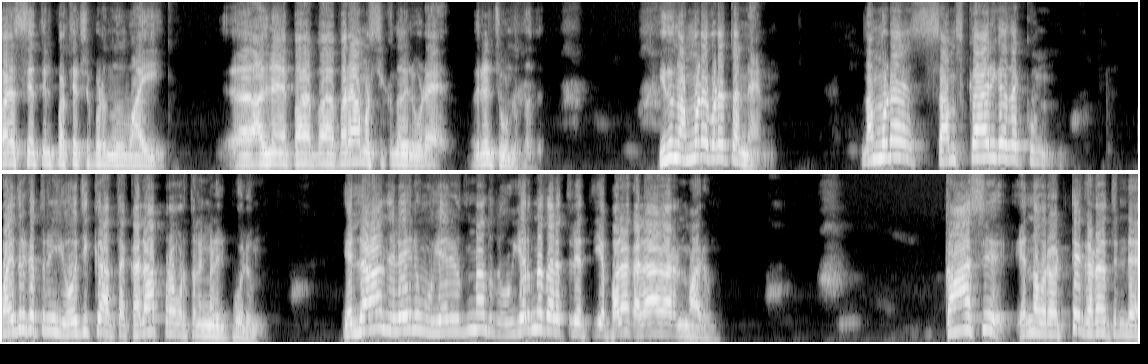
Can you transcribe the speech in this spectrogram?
പരസ്യത്തിൽ പ്രത്യക്ഷപ്പെടുന്നതുമായി അതിനെ പരാമർശിക്കുന്നതിലൂടെ വിരൽ ചൂണ്ടുന്നത്. ഇത് നമ്മുടെ ഇവിടെ തന്നെ നമ്മുടെ സാംസ്കാരികതക്കും പൈതൃകത്തിനും യോജിക്കാത്ത കലാപ്രവർത്തനങ്ങളിൽ പോലും എല്ലാ നിലയിലും ഉയർന്ന ഉയർന്ന തലത്തിലെത്തിയ പല കലാകാരന്മാരും കാശ് എന്ന ഒരൊറ്റ ഘടകത്തിന്റെ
